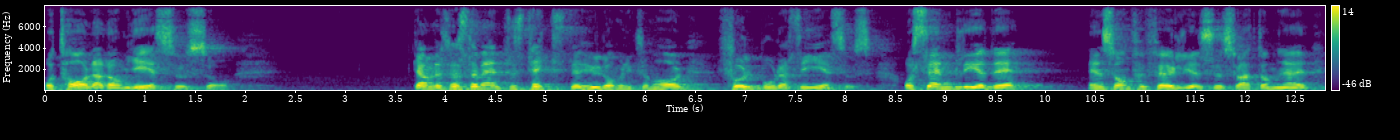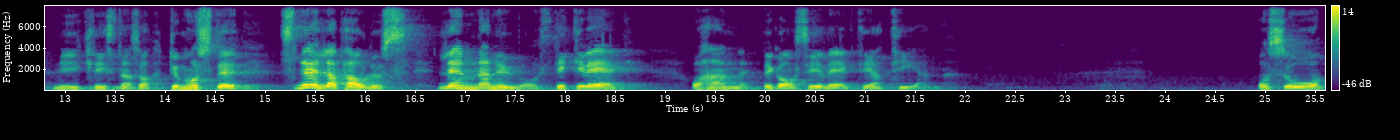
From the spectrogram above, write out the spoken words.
och talade om Jesus och Gamla testamentets texter, hur de liksom har fullbordats i Jesus. Och sen blev det en sån förföljelse så att de här nykristna sa, du måste, snälla Paulus, lämna nu och stick iväg. Och han begav sig iväg till Aten. Och så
